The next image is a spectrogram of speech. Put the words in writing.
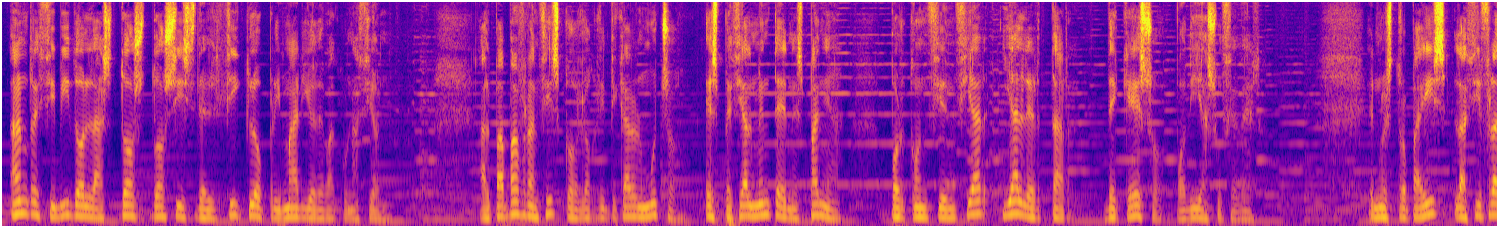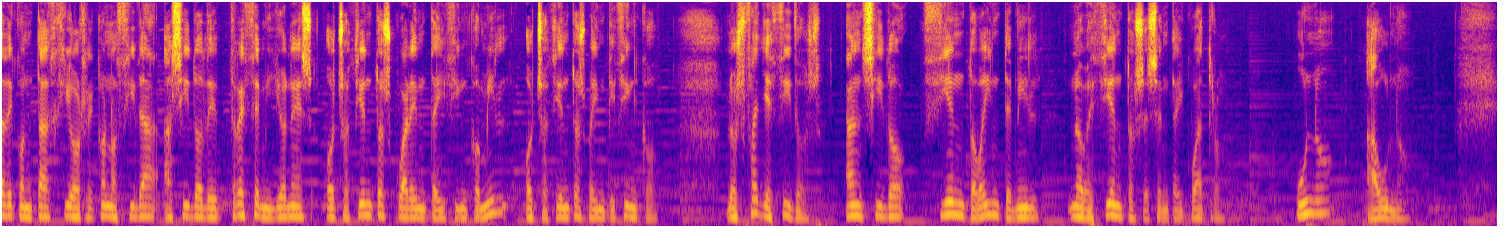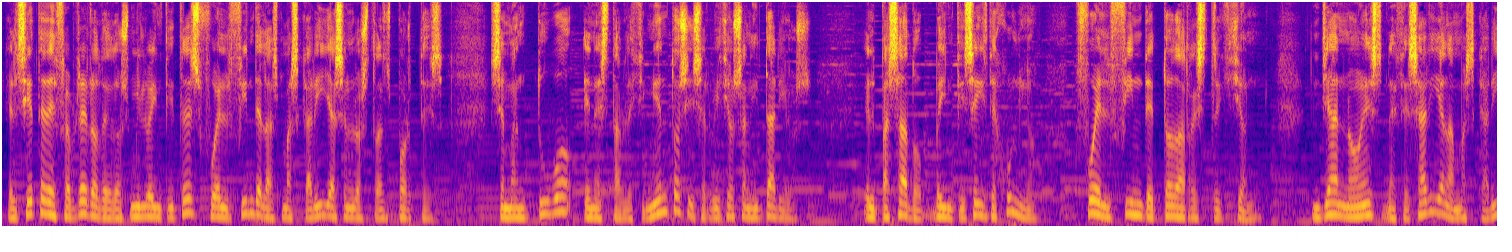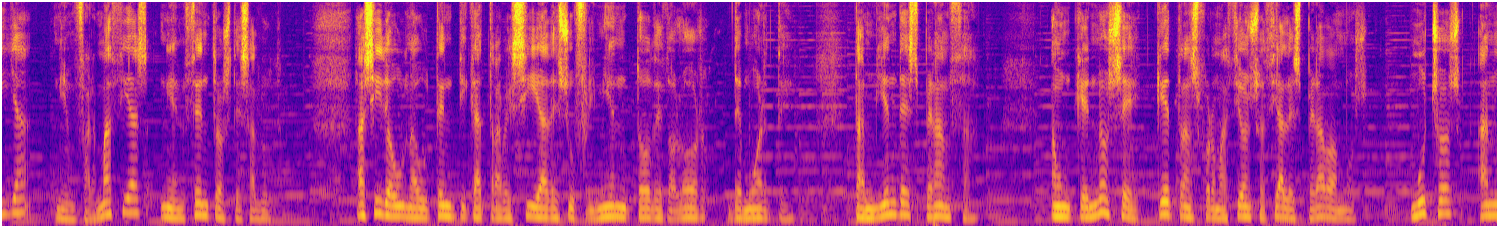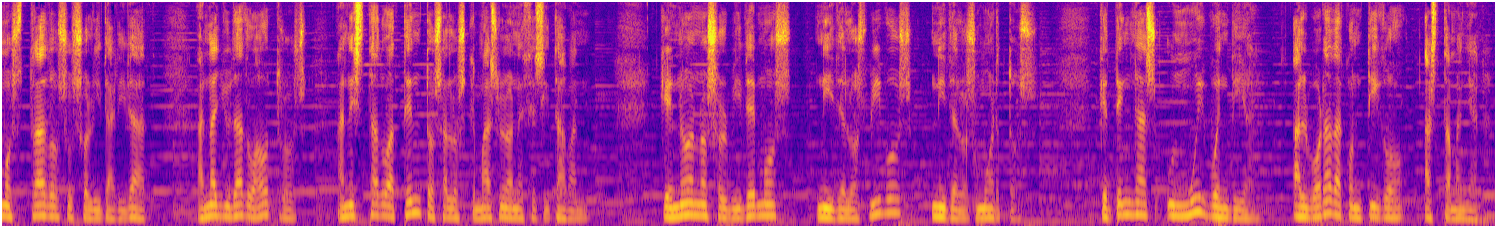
han recibido las dos dosis del ciclo primario de vacunación. Al Papa Francisco lo criticaron mucho, especialmente en España, por concienciar y alertar de que eso podía suceder. En nuestro país, la cifra de contagios reconocida ha sido de 13.845.825. Los fallecidos han sido 120.964, uno a uno. El 7 de febrero de 2023 fue el fin de las mascarillas en los transportes. Se mantuvo en establecimientos y servicios sanitarios. El pasado 26 de junio fue el fin de toda restricción. Ya no es necesaria la mascarilla ni en farmacias ni en centros de salud. Ha sido una auténtica travesía de sufrimiento, de dolor, de muerte, también de esperanza. Aunque no sé qué transformación social esperábamos, muchos han mostrado su solidaridad, han ayudado a otros, han estado atentos a los que más lo necesitaban. Que no nos olvidemos ni de los vivos ni de los muertos. Que tengas un muy buen día. Alborada contigo. Hasta mañana.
